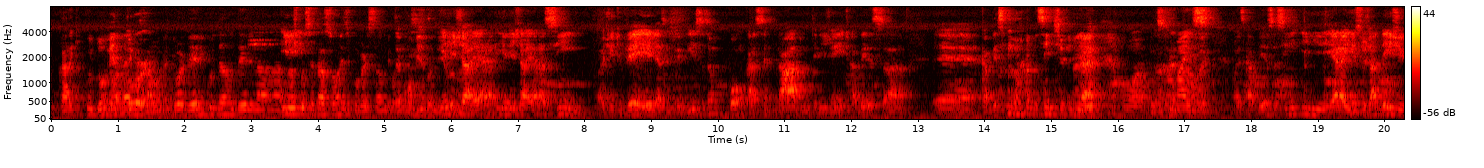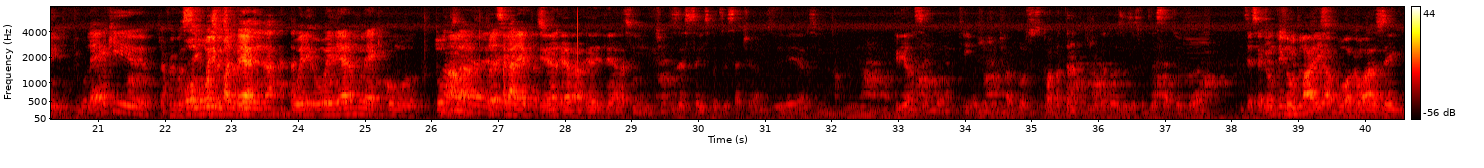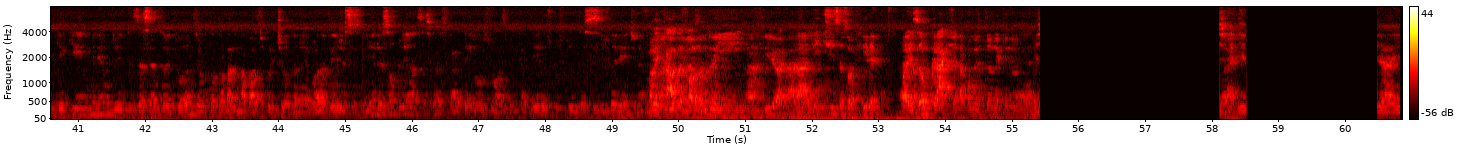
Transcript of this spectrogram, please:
o cara que cuidou Mentor. do Alex, né? o mentor dele, cuidando dele na- na- E- nas concentrações e conversando com ele. comenta E ele já era, e ele já era assim, a gente vê ele, as entrevistas, é um, pô, um cara centrado, inteligente, cabeça. é, cabeça no, no sentido de É. uma pessoa mais, mais cabeça, assim, e era isso já desde de moleque, Já foi você Ou- que ou ele isso faz- pra é. ele, né? ou ele, ou ele era moleque como todos Não, a- é- toda essa galera que tá Era, subindo. era- ele era assim, ele tinha 16 para 17 anos, ele era assim, uma criança ainda, né? Sim. Hoje a gente fala, pô, se cobra tanto dos jogadores, às vezes com 17, 18 anos. 17 Eu que sou muito. pai e avô agora, sei o que, que um menino de 17, 18 anos, eu que estou trabalhando na base do Curitiba também agora, vejo esses meninos, eles são crianças, cara. Os caras têm uns, umas brincadeiras, costumes assim diferentes, né? Molecada Falando, mesmo, falando né? em É. filho, a Letícia, sua filha, paizão craque, já tá comentando aqui no. É. E aí,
